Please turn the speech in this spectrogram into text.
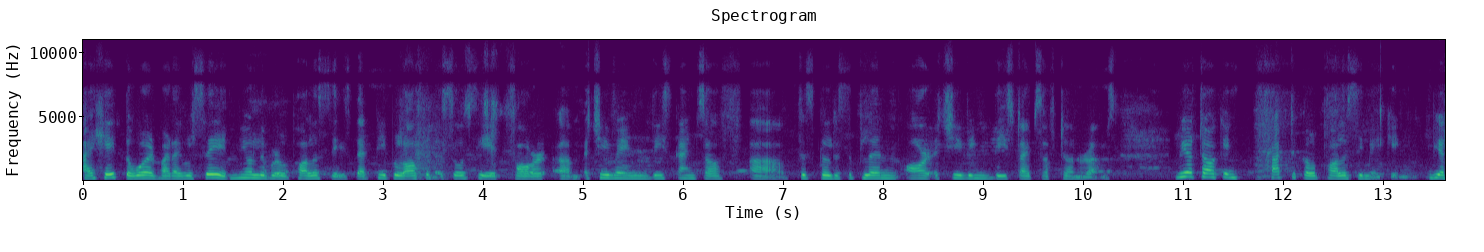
I hate the word, but I will say it, neoliberal policies that people often associate for um, achieving these kinds of uh, fiscal discipline or achieving these types of turnarounds. We are talking practical policy making. We are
